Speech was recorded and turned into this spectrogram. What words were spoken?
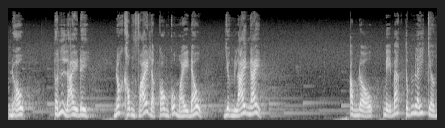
Đô, tỉnh lại đi, nó không phải là con của mày đâu, dừng lại ngay. Ông Độ bị bác túm lấy chân,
